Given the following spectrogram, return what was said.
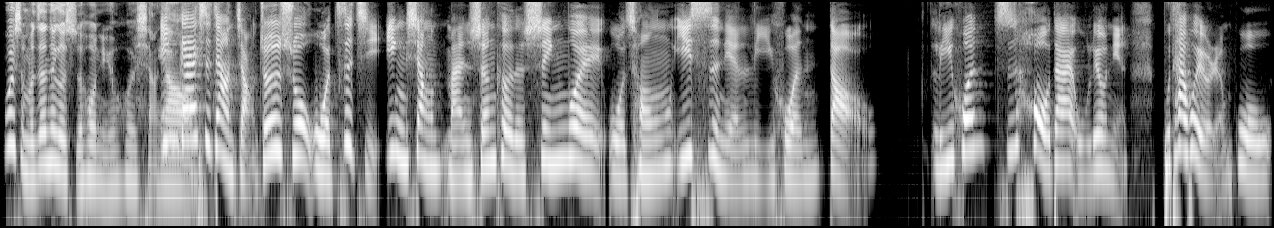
为什么在那个时候你又会想要？应该是这样讲，就是说我自己印象蛮深刻的，是因为我从一四年离婚到离婚之后大概五六年，不太会有人过，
